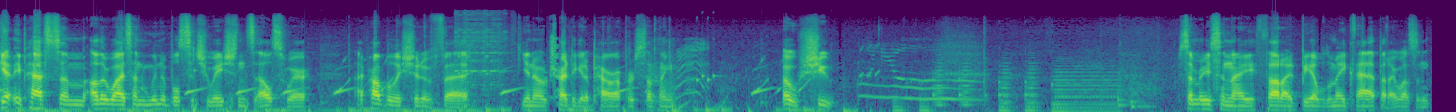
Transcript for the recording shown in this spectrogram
get me past some otherwise unwinnable situations elsewhere. I probably should have, uh, you know, tried to get a power-up or something. Oh, shoot. Some reason I thought I'd be able to make that, but I wasn't.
